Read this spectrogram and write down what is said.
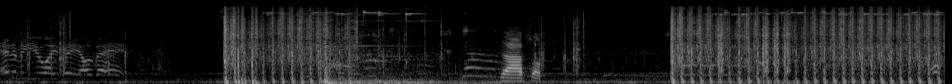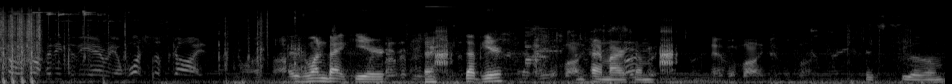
Enemy UAV overhead. That's all. Hostile dropping into the area. Watch the skies. There's one back here. Okay. It's up here. I'm trying to mark them. Never mind. There's two of them.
